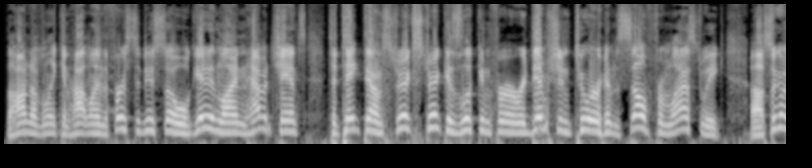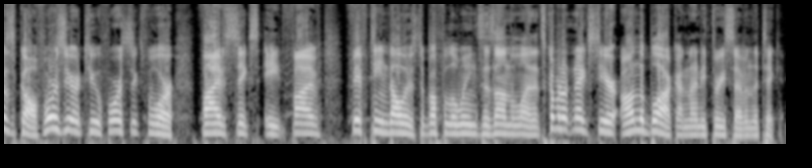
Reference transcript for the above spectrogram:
the Honda of Lincoln hotline. The first to do so will get in line and have a chance to take down Strick. Strick is looking for a redemption tour himself from last week. Uh, so give us a call 402 464 5685. $15 to Buffalo Wings is on the line. It's coming up next here on the block on 93.7 The Ticket.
